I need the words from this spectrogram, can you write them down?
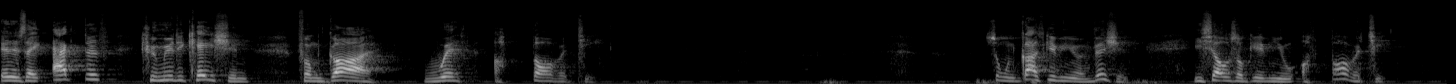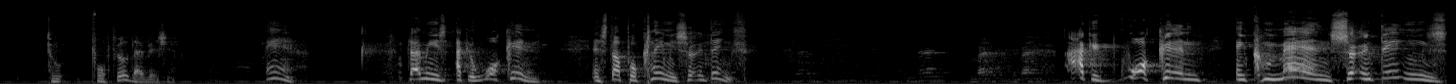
It is an active communication from God with authority. So when God's giving you a vision, He's also giving you authority fulfill that vision. Man, that means I can walk in and start proclaiming certain things. I could walk in and command certain things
